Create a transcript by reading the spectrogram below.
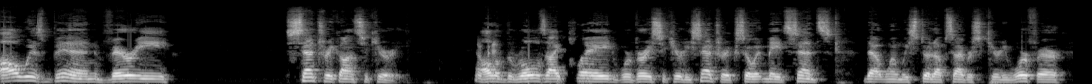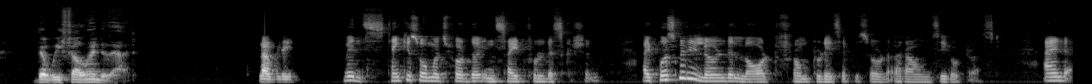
always been very centric on security. Okay. All of the roles I played were very security centric, so it made sense that when we stood up cybersecurity warfare, that we fell into that. Lovely. Vince, thank you so much for the insightful discussion. I personally learned a lot from today's episode around zero trust. And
